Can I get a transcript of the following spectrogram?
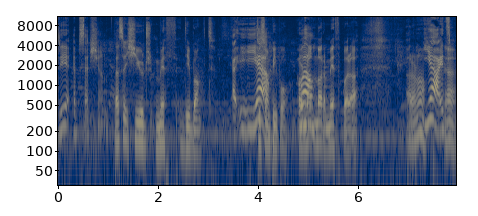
the exception. That's a huge myth debunked Uh, yeah. to some people, or Well- not not a myth, but uh, I don't know. Yeah, it's Yeah.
